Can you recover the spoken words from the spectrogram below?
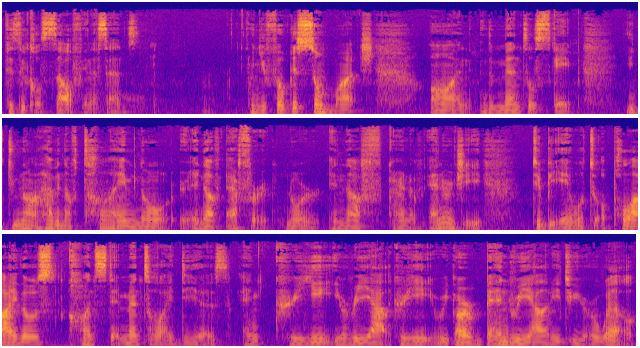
physical self in a sense. When you focus so much on the mental scape, you do not have enough time, nor enough effort, nor enough kind of energy to be able to apply those constant mental ideas and create your reality, create re- or bend reality to your will.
